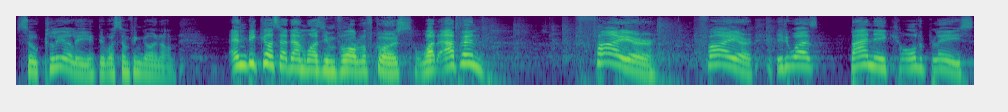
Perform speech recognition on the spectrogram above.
So clearly, there was something going on. And because Adam was involved, of course, what happened? Fire! Fire! It was panic all the place.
